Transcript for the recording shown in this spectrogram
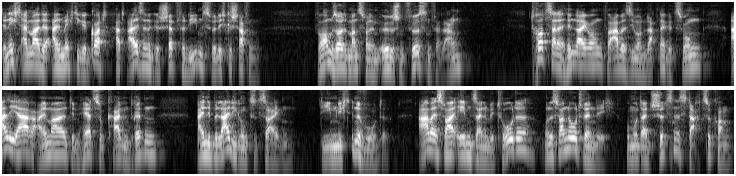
Denn nicht einmal der allmächtige Gott hat all seine Geschöpfe liebenswürdig geschaffen. Warum sollte man's von dem irdischen Fürsten verlangen? Trotz seiner Hinneigung war aber Simon Lackner gezwungen, alle Jahre einmal dem Herzog Karl III. eine Beleidigung zu zeigen, die ihm nicht innewohnte. Aber es war eben seine Methode und es war notwendig, um unter ein schützendes Dach zu kommen.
